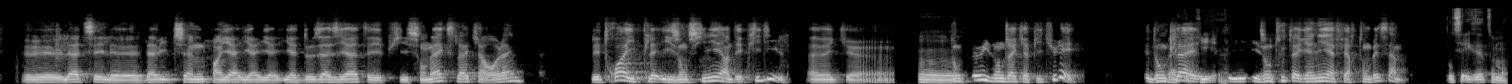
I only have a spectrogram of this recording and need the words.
euh, là, tu sais, David Chen, il y a, y, a, y a deux Asiates et puis son ex là, Caroline. Les trois, ils, ils ont signé un des plea deals avec. Euh, Donc eux, ils ont déjà capitulé. Et donc là, ils, ont tout à gagner à faire tomber Sam. C'est exactement.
